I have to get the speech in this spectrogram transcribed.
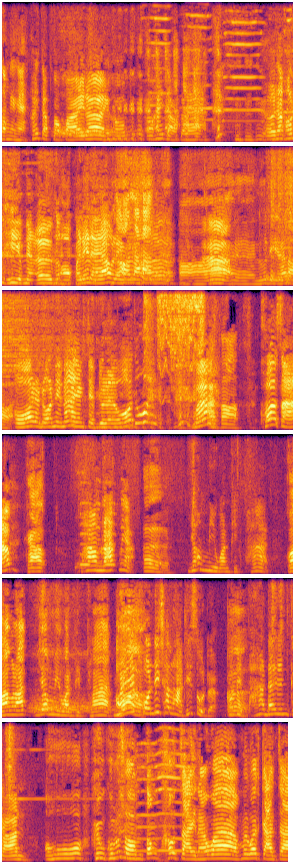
ต้องยังไง ให้จับต่อไปได้เขาเขาให้จับไปแล้วเออถ้าเขาทีมเนี่ยเออคือออกไปได้แล้วอะไรออ๋อย่างเหรเงี้อยเอออ๋ออ่าเออรู้ดีแล้วเราอะโอ้ยแต่โดนเนี่ยหน้ายังเจ็บอยู่เลยโอ้ด้วยมาต่อข้อสามครับ ความรักเนี่ย เออ ย่อมมีวันผิดพลาด ความรักย่อมมีวันผิดพลาดแม้อ๋อคนที่ฉลาดที่สุดอะก็เออผิดพลาดได้เช่นกัน โอ้คือคุณผู้ชมต้องเข้าใจนะว่า ไม่ว่าการจะ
